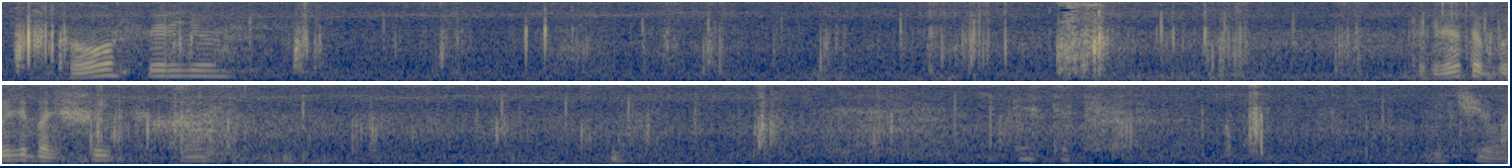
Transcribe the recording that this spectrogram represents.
Стекло сырье. Когда-то были большие цеха. Теперь тут ничего.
